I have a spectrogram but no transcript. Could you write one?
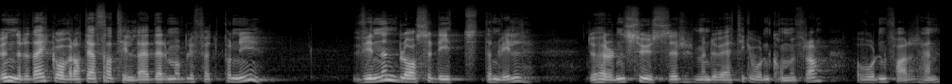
Undre deg ikke over at jeg sa til deg, dere må bli født på ny. Vinden blåser dit den vil. Du hører den suser, men du vet ikke hvor den kommer fra, og hvor den farer hen.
